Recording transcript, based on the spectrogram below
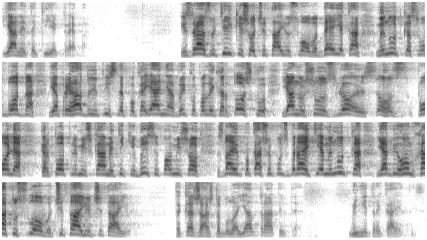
Я не такий, як треба. І зразу тільки що читаю слово. Деяка минутка свободна. Я пригадую, після покаяння викопали картошку, я ношу з, льо, з цього поля картоплю мішками, тільки висипав мішок. Знаю, поки що позбирають, є минутка, я бігом в хату слово, читаю, читаю. Така жажда була, я втратив те. Мені трекаєтесь.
